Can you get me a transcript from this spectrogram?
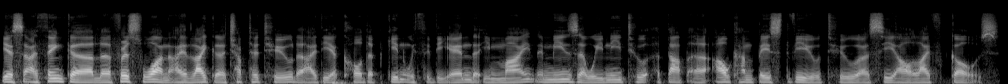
Yes, I think uh, the first one, I like uh, chapter two, the idea called begin with the end in mind. It means that we need to adopt an outcome-based view to uh, see our life goals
